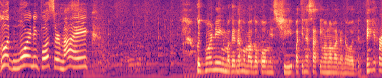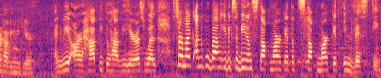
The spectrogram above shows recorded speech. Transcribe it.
Good morning po, Sir Mike! Good morning, magandang umaga po Miss Chi, pati na sa ating mga manonood. Thank you for having me here. And we are happy to have you here as well. Sir Mike, ano po ba ang ibig sabihin ng stock market at stock market investing?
